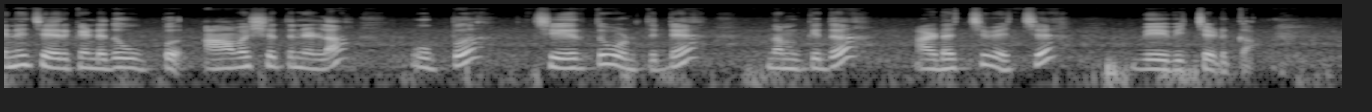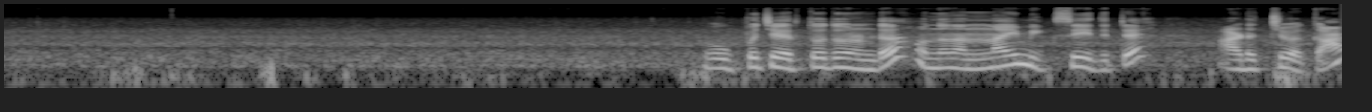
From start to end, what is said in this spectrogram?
എന്നെ ചേർക്കേണ്ടത് ഉപ്പ്. ആവശ്യത്തിനുള്ള ഉപ്പ് ചേർത്ത് കൊടുത്തിട്ട് നമുക്കിത് അടച്ച് വെച്ച് വേവിച്ചെടുക്കാം. ഉപ്പ് ചേർത്തതുകൊണ്ട് ഒന്ന് നന്നായി മിക്സ് ചെയ്തിട്ട് അടച്ചു വെക്കാം.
